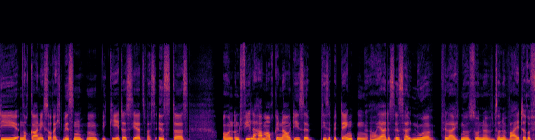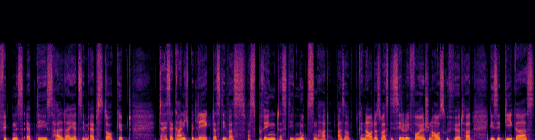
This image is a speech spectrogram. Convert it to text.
die noch gar nicht so recht wissen, hm, wie geht es jetzt, was ist das? Und, und viele haben auch genau diese, diese Bedenken. Oh ja, das ist halt nur vielleicht nur so eine, so eine weitere Fitness-App, die es halt da jetzt im App Store gibt. Da ist ja gar nicht belegt, dass die was, was bringt, dass die Nutzen hat. Also genau das, was die Sylvie vorhin schon ausgeführt hat. Diese Digas,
